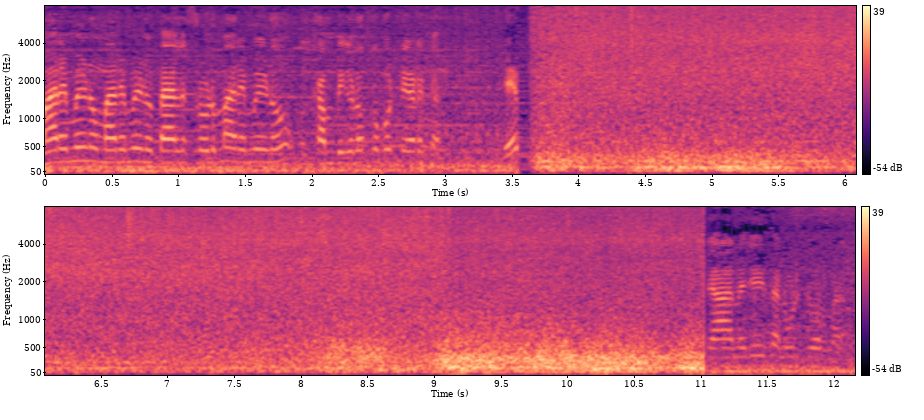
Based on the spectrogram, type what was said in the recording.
മരം വീണു മരം വീണു പാലസ് റോഡ് മരം വീണു കമ്പികളൊക്കെ പൊട്ടി ഞാൻ ജയ്സാൻ വിളിച്ചു പറഞ്ഞത്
